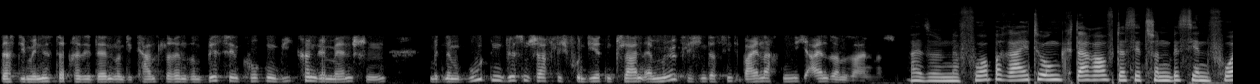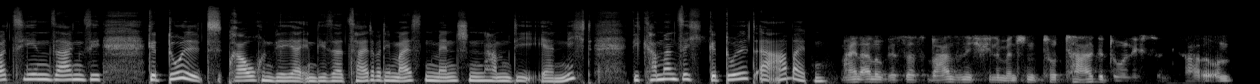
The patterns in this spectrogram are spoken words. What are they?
dass die Ministerpräsidenten und die Kanzlerin so ein bisschen gucken, wie können wir Menschen mit einem guten wissenschaftlich fundierten Plan ermöglichen, dass sie Weihnachten nicht einsam sein müssen. Also eine Vorbereitung darauf, das jetzt schon ein bisschen vorziehen, sagen Sie. Geduld brauchen wir ja in dieser Zeit, aber die meisten Menschen haben die eher nicht. Wie kann man sich Geduld erarbeiten? Mein Eindruck ist, dass wahnsinnig viele Menschen total geduldig sind gerade und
